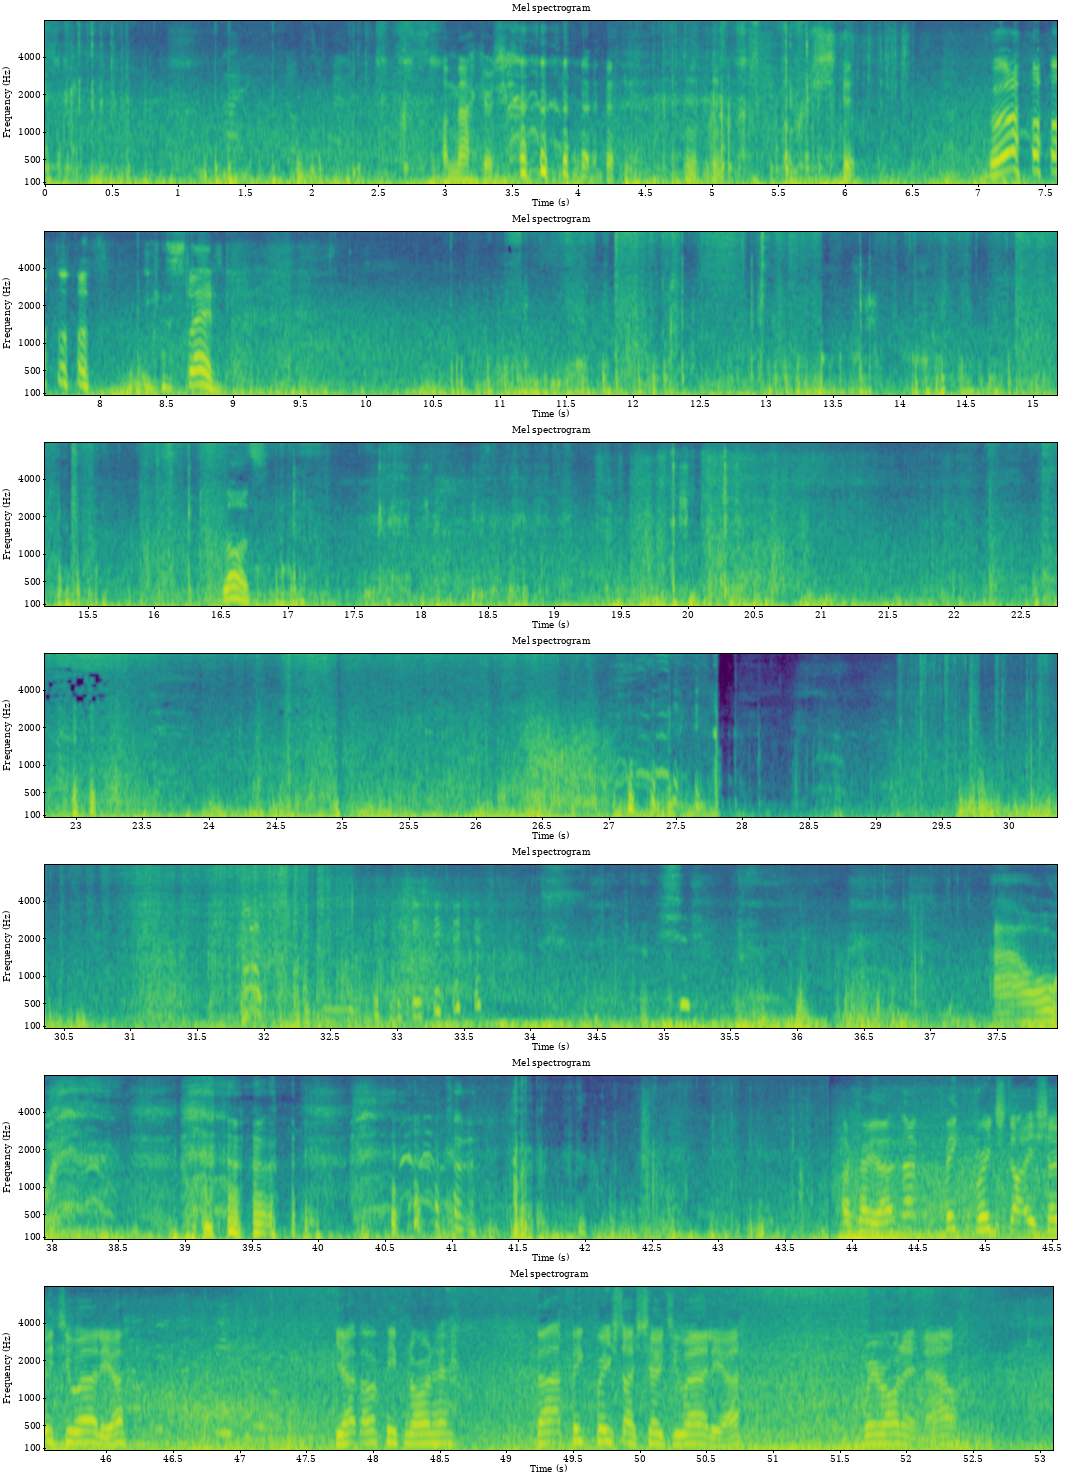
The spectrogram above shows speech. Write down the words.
I'm knackered. oh, shit. you can sled. Loz. okay, that, that big bridge that I showed you earlier. Yeah, other people are on it. That big bridge that I showed you earlier, we're on it now.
